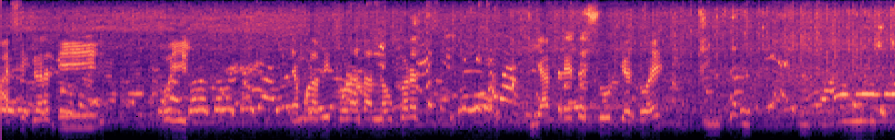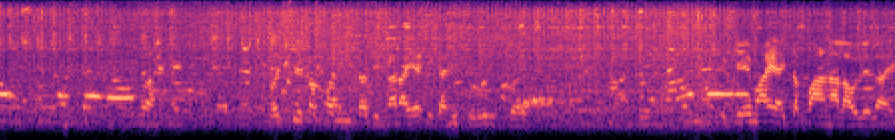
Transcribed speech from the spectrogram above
अशी गर्दी होईल. त्यामुळं मी थोडासा लवकरच यात्रेचं शूट घेतोय. बच्चे कंपनीचा धिंगाणा या ठिकाणी सुरू दिसतोय. गेम आहे याचा पाळणा लावलेला आहे.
